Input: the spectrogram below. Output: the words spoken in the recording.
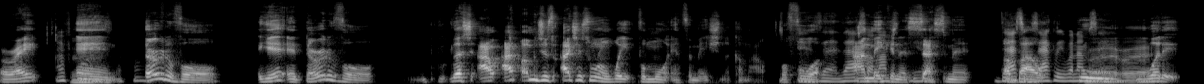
All right. Of course. And third of all, yeah, and third of all, let's. I, I, I'm just. I just want to wait for more information to come out before Exact- I make I'm- an yeah. assessment. That's about exactly what I'm who- saying. Right, right. What it.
